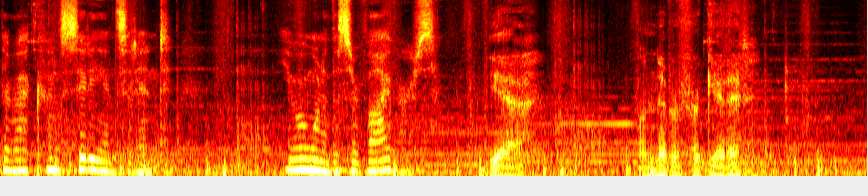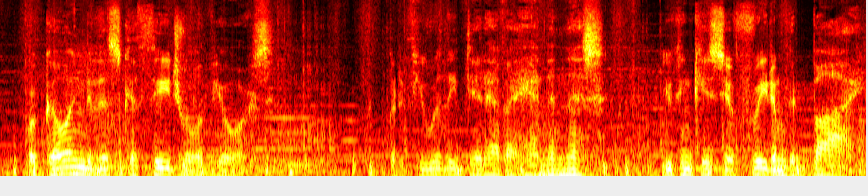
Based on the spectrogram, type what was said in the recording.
The Raccoon City incident. You were one of the survivors. Yeah, I'll never forget it. We're going to this cathedral of yours. But if you really did have a hand in this, you can kiss your freedom goodbye.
